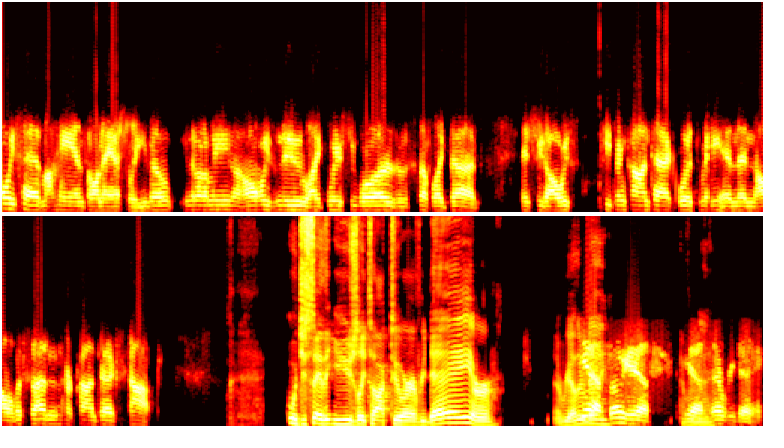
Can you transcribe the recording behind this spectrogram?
always had my hands on Ashley. You know, you know what I mean. I always knew like where she was and stuff like that, and she'd always keep in contact with me. And then all of a sudden, her contact stopped. Would you say that you usually talk to her every day or every other yes. day? Oh yes. Every yes, day. every day.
